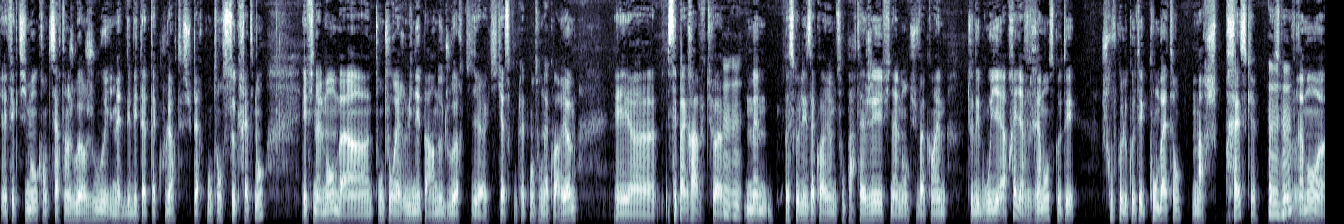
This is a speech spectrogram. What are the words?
effectivement, quand certains joueurs jouent, ils mettent des bêtas de ta couleur, t'es super content secrètement. Et finalement, ben, ton tour est ruiné par un autre joueur qui, euh, qui casse complètement ton aquarium. Et euh, c'est pas grave, tu vois. Mm, mm. Même parce que les aquariums sont partagés, finalement, tu vas quand même te débrouiller. Après, il y a vraiment ce côté. Je trouve que le côté combattant marche presque parce que Mhm. vraiment, euh,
